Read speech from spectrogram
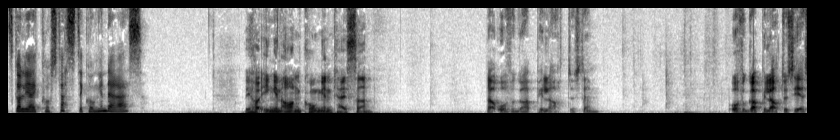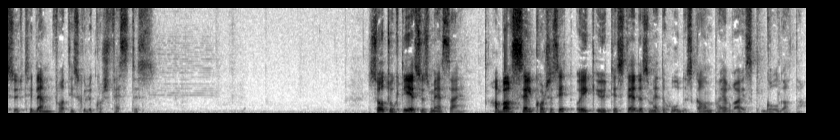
Skal jeg korsfeste kongen deres? Vi har ingen annen konge enn keiseren. Da overga Pilatus dem Overga Pilatus Jesus til dem for at de skulle korsfestes. Så tok de Jesus med seg. Han bar selv korset sitt og gikk ut til stedet som heter Hodeskallen på hebraisk Golgata.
